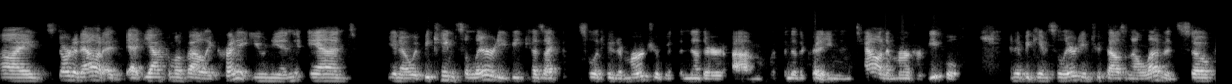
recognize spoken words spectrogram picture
I started out at, at Yakima Valley Credit Union and you know, it became Solarity because I facilitated a merger with another um, with another credit union in town, a merger of equals, and it became Solarity in 2011. So,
